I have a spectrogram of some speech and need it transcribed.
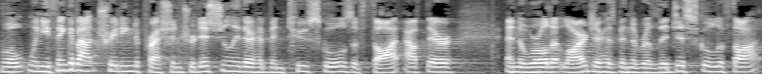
Well, when you think about treating depression, traditionally there have been two schools of thought out there in the world at large. There has been the religious school of thought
